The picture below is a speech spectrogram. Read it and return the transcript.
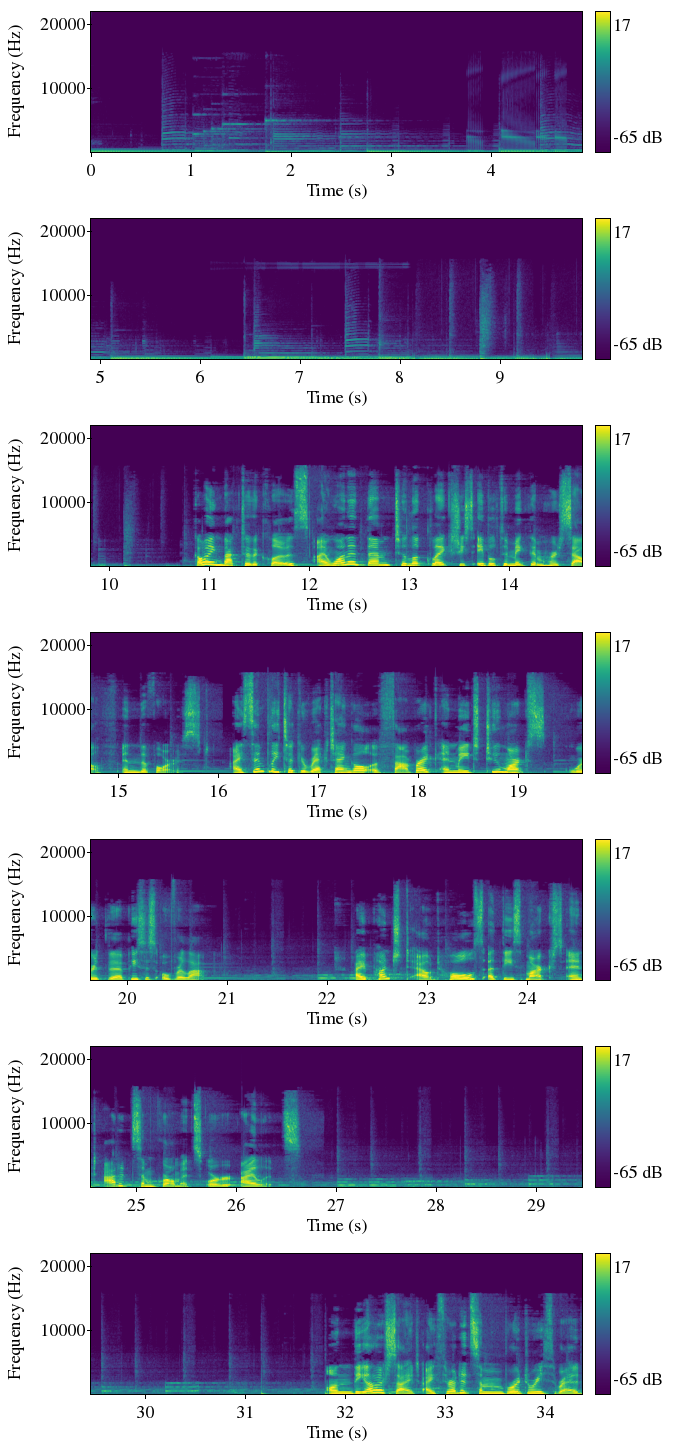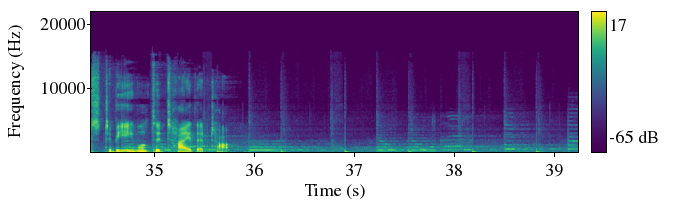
Going back to the clothes, I wanted them to look like she's able to make them herself in the forest. I simply took a rectangle of fabric and made two marks where the pieces overlap. I punched out holes at these marks and added some grommets or eyelets. On the other side, I threaded some embroidery thread to be able to tie the top.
